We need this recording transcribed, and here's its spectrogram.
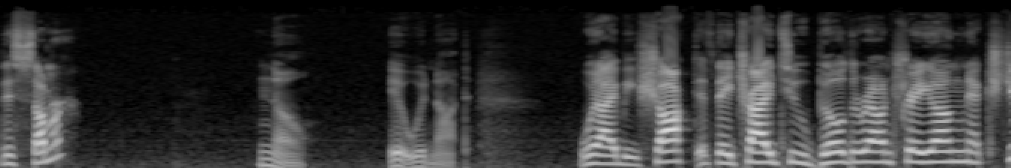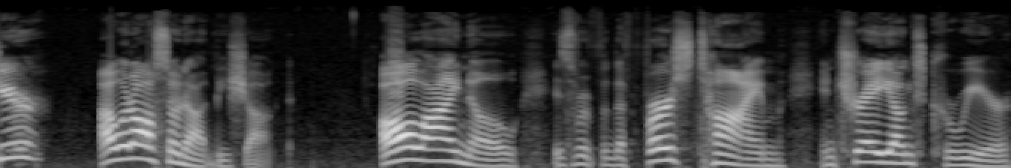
this summer? No, it would not. Would I be shocked if they tried to build around Trae Young next year? I would also not be shocked. All I know is for, for the first time in Trae Young's career,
